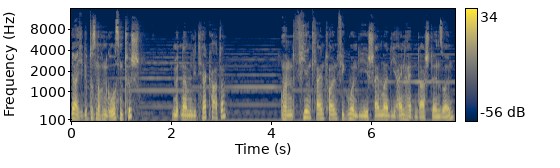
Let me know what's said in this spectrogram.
Ja, hier gibt es noch einen großen Tisch mit einer Militärkarte und vielen kleinen tollen Figuren, die scheinbar die Einheiten darstellen sollen.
